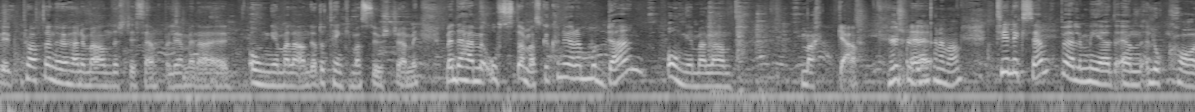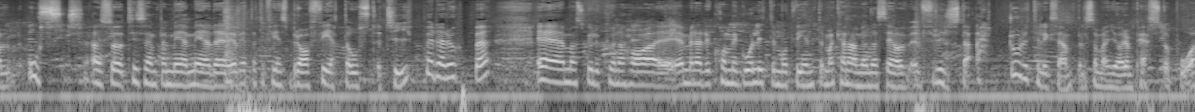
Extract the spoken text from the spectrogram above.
vi pratar nu här nu med Anders till exempel, jag menar Ångermanland, ja då tänker man surströmming. Men det här med ostar, man skulle kunna göra en modern Ångermanland macka. Hur skulle den Eh, kunna vara? Till exempel med en lokal ost. Alltså till exempel med, med jag vet att det finns bra fetaosttyper där uppe. Eh, man skulle kunna ha, jag menar det kommer gå lite mot vinter, man kan använda sig av frysta ärtor till exempel som man gör en pesto på.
